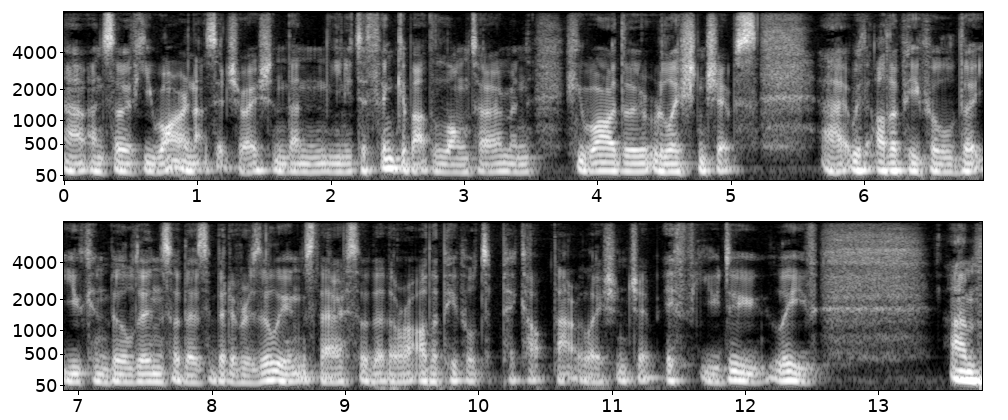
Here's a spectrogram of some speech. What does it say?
and so if you are in that situation, then you need to think about the long term and who are the relationships with other people that you can build in. So there's a bit of resilience there, so that there are other people to pick up that relationship if you do leave. Um,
